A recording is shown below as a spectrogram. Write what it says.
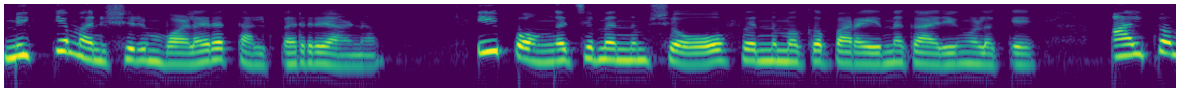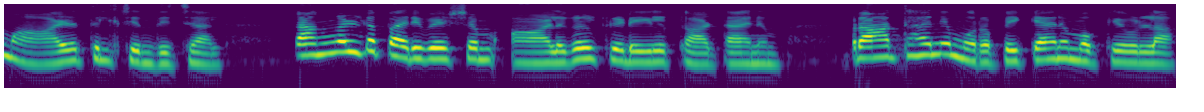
മിക്ക മനുഷ്യരും വളരെ തൽപരരാണ്. ഈ പൊങ്ങച്ചമെന്നും ഷോ ഓഫ് എന്നുമൊക്കെ പറയുന്ന കാര്യങ്ങളൊക്കെ അല്പം ആഴത്തിൽ ചിന്തിച്ചാൽ തങ്ങളുടെ പരിവേഷം ആളുകൾക്കിടയിൽ കാട്ടാനും പ്രാധാന്യം ഉറപ്പിക്കാനുമൊക്കെയുള്ള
